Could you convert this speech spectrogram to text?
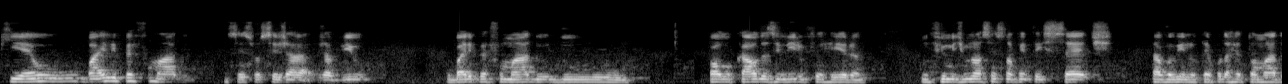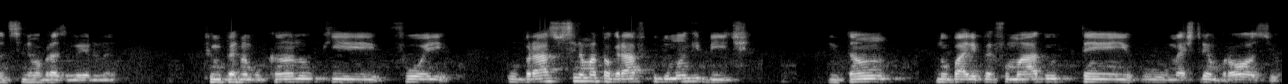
que é o baile perfumado. Não sei se você já, já viu o baile perfumado do Paulo Caldas e Lírio Ferreira, um filme de 1997, estava ali no tempo da retomada do cinema brasileiro, né? Filme pernambucano que foi o braço cinematográfico do Mangue Beat. Então, no baile perfumado tem o mestre Ambrósio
